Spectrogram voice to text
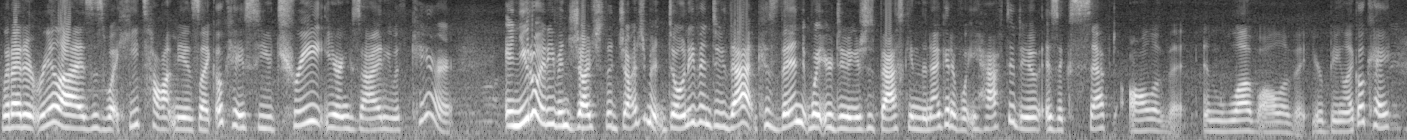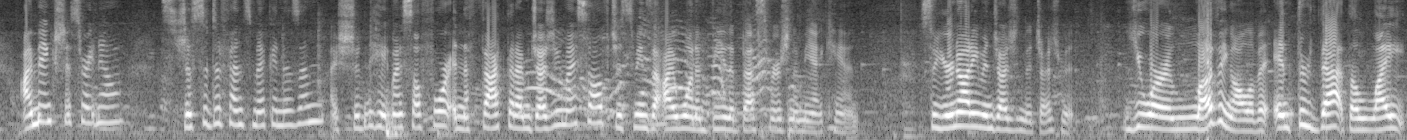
what i didn't realize is what he taught me is like okay so you treat your anxiety with care and you don't even judge the judgment. Don't even do that because then what you're doing is just basking in the negative. What you have to do is accept all of it and love all of it. You're being like, okay, I'm anxious right now. It's just a defense mechanism. I shouldn't hate myself for it. And the fact that I'm judging myself just means that I want to be the best version of me I can. So you're not even judging the judgment. You are loving all of it. And through that, the light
